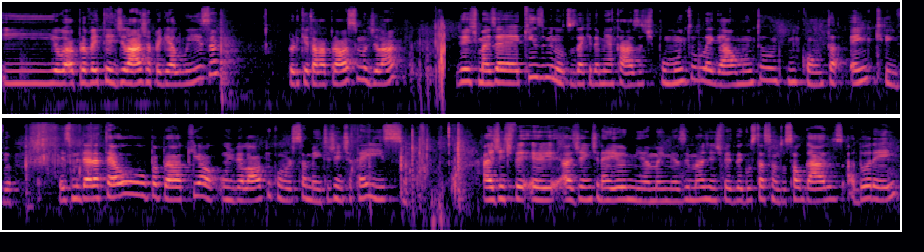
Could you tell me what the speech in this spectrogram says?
E eu aproveitei de lá, já peguei a Luísa, porque tava próximo de lá. Gente, mas é 15 minutos daqui da minha casa, tipo, muito legal, muito em conta, é incrível. Eles me deram até o papel aqui, ó, o envelope com orçamento. Gente, até isso. A gente, a gente, né, eu, minha mãe e minhas irmãs, a gente fez degustação dos salgados, adorei.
